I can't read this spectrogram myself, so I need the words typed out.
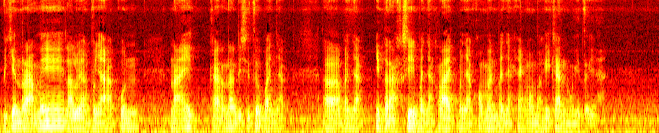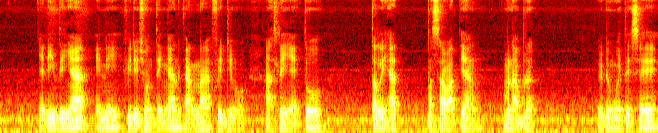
bikin rame lalu yang punya akun naik karena di situ banyak uh, banyak interaksi banyak like banyak komen banyak yang membagikan begitu ya jadi intinya ini video syutingan karena video aslinya itu terlihat pesawat yang menabrak gedung WTC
